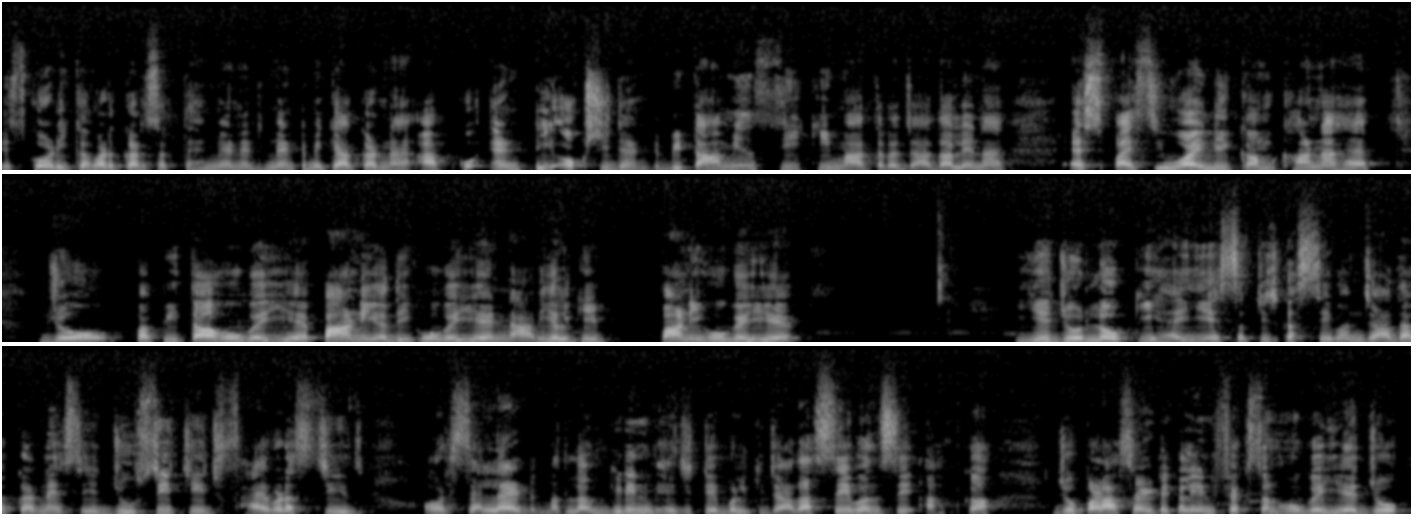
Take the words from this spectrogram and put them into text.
इसको रिकवर कर सकते हैं। मैनेजमेंट में क्या करना है? आपको एंटीऑक्सीडेंट विटामिन सी की मात्रा ज़्यादा लेना है। स्पाइसी ऑयली कम खाना है। जो पपीता हो गई है, पानी अधिक हो गई है, नारियल की पानी हो गई है, ये जो लौकी है, ये सब चीज़ का सेवन ज़्यादा करने से जूसी चीज़ फाइबरस चीज़ और सैलड मतलब ग्रीन वेजिटेबल की ज़्यादा सेवन से आपका जो पैरासाइटिकल इन्फेक्शन हो गई है, जो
